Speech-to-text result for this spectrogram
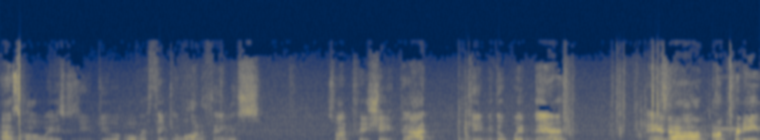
as always, because you do overthink a lot of things. So I appreciate that. It gave me the win there, and um, I'm pretty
